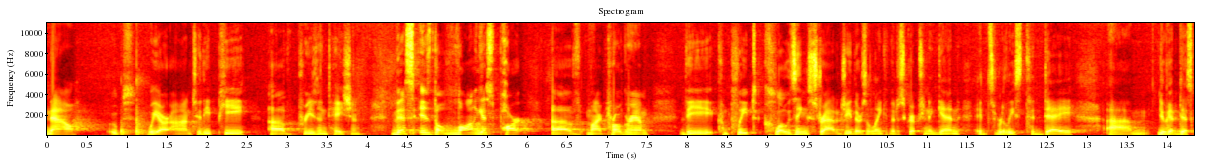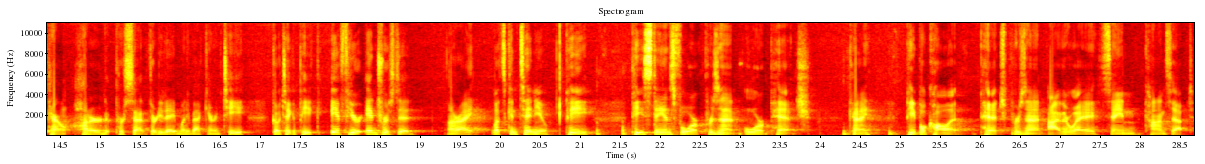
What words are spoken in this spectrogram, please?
Now, oops, we are on to the P of presentation. This is the longest part of my program, the complete closing strategy. There's a link in the description. Again, it's released today. Um, you'll get a discount, 100% 30 day money back guarantee. Go take a peek. If you're interested, all right, let's continue. P. P stands for present or pitch. Okay? People call it pitch, present. Either way, same concept.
